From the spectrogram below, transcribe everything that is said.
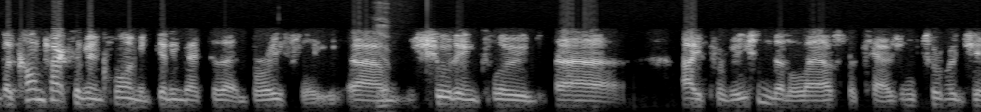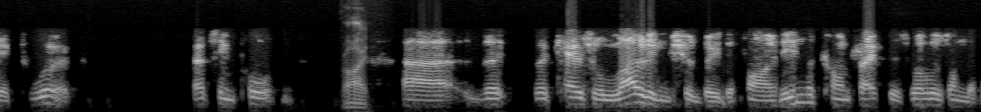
the contract of employment, getting back to that briefly, um, should include uh, a provision that allows the casual to reject work. That's important. Right. Uh, the, the casual loading should be defined in the contract as well as on the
